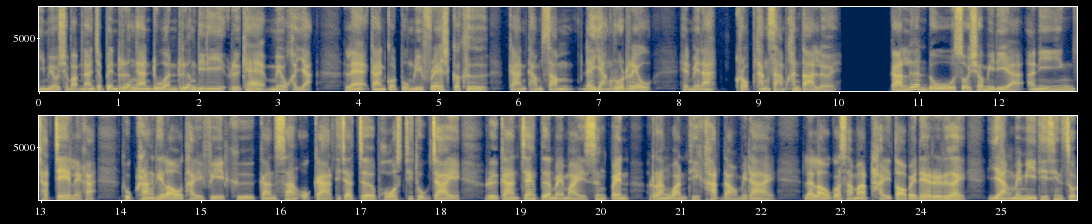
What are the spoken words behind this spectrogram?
อีเมลฉบับนั้นจะเป็นเรื่องงานด่วนเรื่องดีๆ หรือแค่เมลขยะ และการกดปุ่ม refresh ก็คือ การทำซ้ำได้อย่างรวดเร็ว เห็นไหมนะ ครบทั้ง 3 ขั้นตอนเลย การเลื่อนดูโซเชียลมีเดียอันนี้ชัดเจนเลยค่ะ ทุกครั้งที่เราไถฟีดคือการสร้างโอกาสที่จะเจอโพสต์ที่ถูกใจ หรือการแจ้งเตือนใหม่ๆ ซึ่งเป็นรางวัลที่คาดเดาไม่ได้ และเราก็สามารถไถต่อไปได้เรื่อยๆ อย่างไม่มีที่สิ้นสุด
